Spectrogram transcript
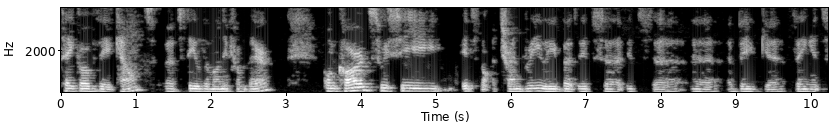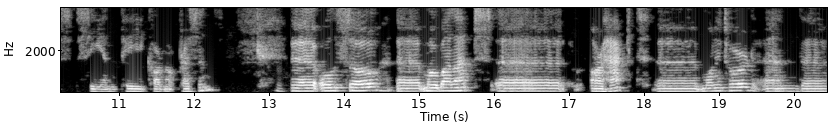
take over the account, steal the money from there. On cards, we see it's not a trend really, but it's it's a big thing. It's CNP, card not present. Uh, also, uh, mobile apps uh, are hacked, uh, monitored, and uh,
